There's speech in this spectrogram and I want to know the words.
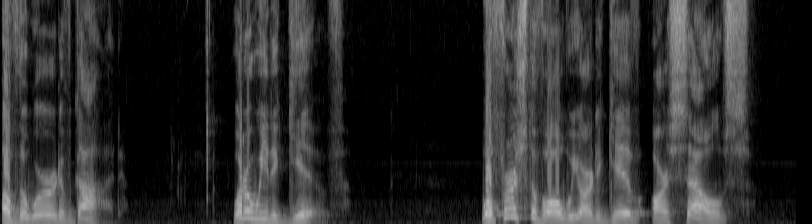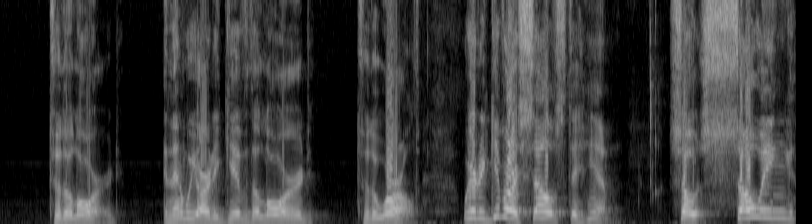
of the Word of God. What are we to give? Well, first of all, we are to give ourselves to the Lord, and then we are to give the Lord to the world. We are to give ourselves to Him. So, sowing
